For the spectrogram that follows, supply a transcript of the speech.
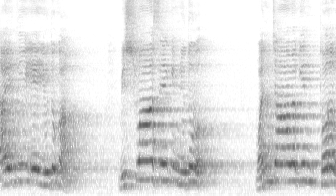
අයිති ඒ යුතුයකම් විශ්වාසයකින් යුතුව වංචාවකින් තොරව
